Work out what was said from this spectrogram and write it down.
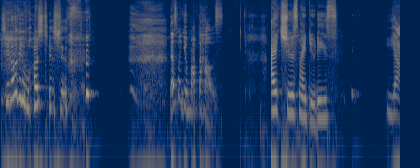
she don't even wash dishes. That's when you mop the house. I choose my duties. Yeah.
